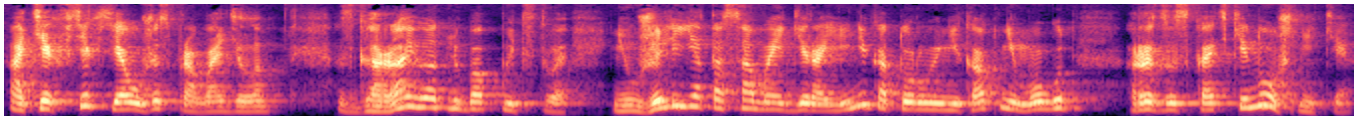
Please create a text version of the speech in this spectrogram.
А тех всех я уже спровадила. Сгораю от любопытства. Неужели я та самая героиня, которую никак не могут разыскать киношники?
